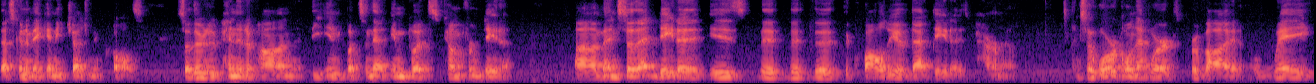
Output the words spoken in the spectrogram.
that's going to make any judgment calls. So they're dependent upon the inputs, and that inputs come from data. Um, and so that data is, the, the, the, the quality of that data is paramount. And so Oracle networks provide a way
